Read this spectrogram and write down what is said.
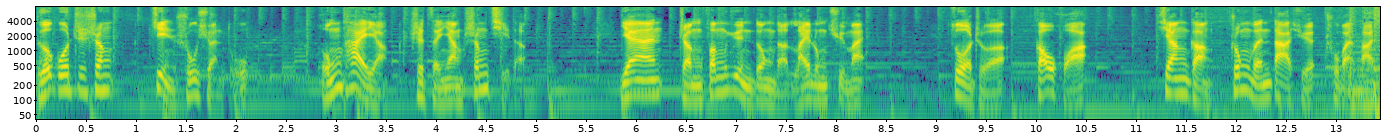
德国之声《禁书选读》：红太阳是怎样升起的？延安整风运动的来龙去脉。作者高华，香港中文大学出版发行。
